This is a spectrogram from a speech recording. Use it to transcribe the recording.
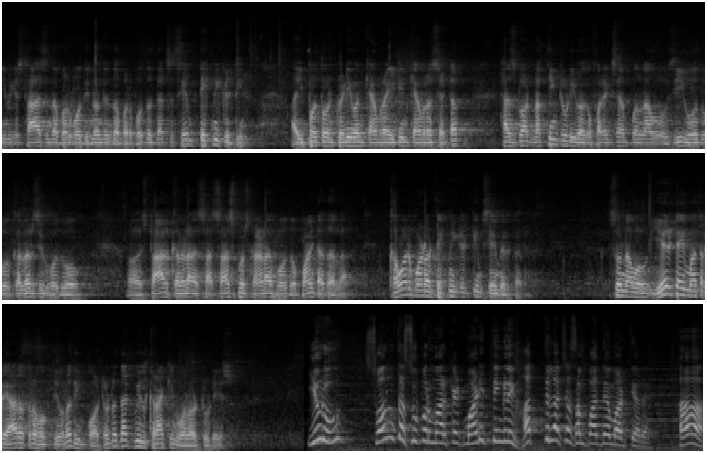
ನಿಮಗೆ ಸ್ಟಾರ್ಸ್ ಇಂದ ಬರ್ಬೋದು ಇನ್ನೊಂದಿಂದ ಬರ್ಬೋದು ದಟ್ಸ್ ಸೇಮ್ ಟೆಕ್ನಿಕಲ್ ಟೀಮ್ ಇಪ್ಪತ್ತೊಂದು twenty one camera eighteen camera setup has got nothing to do ಇವಾಗ. ಫಾರ್ ಎಕ್ಸಾಂಪಲ್ ನಾವು ಝೀಗೆ ಹೋದ್ವು ಕಲರ್ಸಿಗೆ ಹೋದ್ವು ಸ್ಟಾರ್ ಕನ್ನಡ ಸಾಸ್ಪೋರ್ಟ್ಸ್ ಸ್ಪೋರ್ಟ್ಸ್ ಕನ್ನಡಕ್ಕೆ ಹೋದ್ವು ಪಾಯಿಂಟ್ ಅದಲ್ಲ. ಕವರ್ ಮಾಡೋ ಟೆಕ್ನಿಕಲ್ ಟೀಮ್ ಸೇಮ್ ಇರ್ತಾರೆ. ಸೊ ನಾವು ಏರ್ ಟೈಮ್ ಮಾತ್ರ ಯಾರ ಹತ್ರ ಹೋಗ್ತೀವಿ ಅನ್ನೋದು important that will crack in one or two days ಇವರು ಸ್ವಂತ ಸೂಪರ್ ಮಾರ್ಕೆಟ್ ಮಾಡಿ ತಿಂಗಳಿಗೆ ಹತ್ತು ಲಕ್ಷ ಸಂಪಾದನೆ ಮಾಡ್ತಾರೆ ಹಾಂ,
